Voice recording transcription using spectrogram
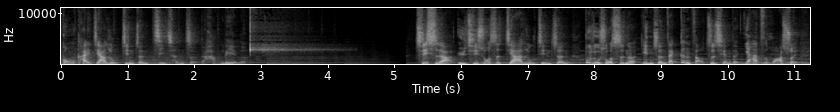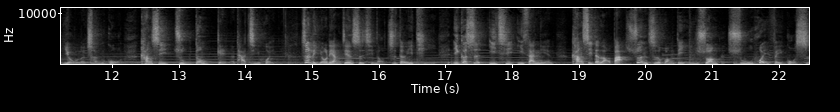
公开加入竞争继承者的行列了。其实啊，与其说是加入竞争，不如说是呢，胤禛在更早之前的鸭子划水有了成果，康熙主动给了他机会。这里有两件事情哦，值得一提。一个是一七一三年，康熙的老爸顺治皇帝遗孀淑惠妃过世，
